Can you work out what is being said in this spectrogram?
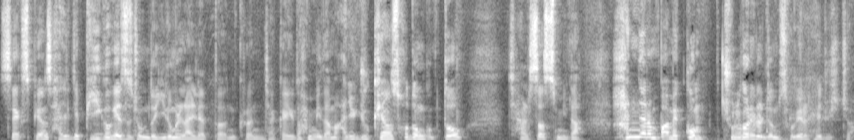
셰익스피어는 사실 이제 비극에서 좀 더 이름을 날렸던 그런 작가이기도 합니다만 아주 유쾌한 소동극도 잘 썼습니다. 한여름 밤의 꿈 줄거리를 좀 소개를 해 주시죠.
